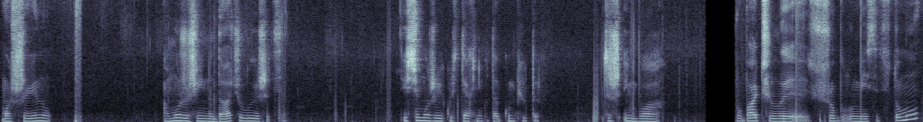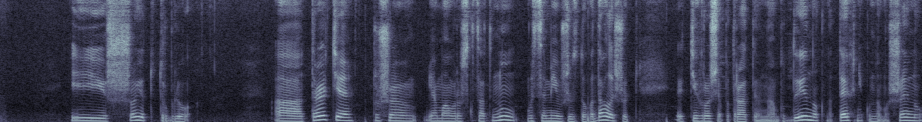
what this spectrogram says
машину. А може ще й на дачу лишиться. І ще може якусь техніку, так, комп'ютер. Це ж імба. Побачили, що було місяць тому. І що я тут роблю. А третє, про що я мав розказати, ну, ви самі вже здогадали, що ті гроші я потратив на будинок, на техніку, на машину.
